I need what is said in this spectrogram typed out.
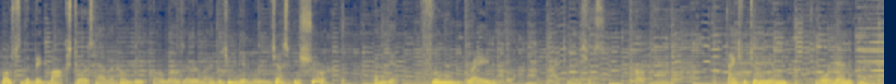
most of the big box stores have at Home Depot, Lowe's, everybody, but you can get it with Just be sure and get food grade diatomaceous earth. Thanks for tuning in to Organic Matter.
